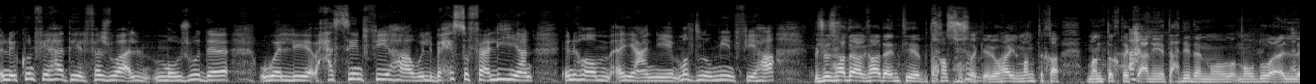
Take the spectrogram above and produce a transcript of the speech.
إنه يكون في هذه الفجوة الموجودة واللي حاسين فيها واللي بحسوا فعليا إنهم يعني مظلومين فيها. بجوز هذا غاده أنت بتخصصك له هاي المنطقة منطقتك يعني تحديدا مو- موضوع ال-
